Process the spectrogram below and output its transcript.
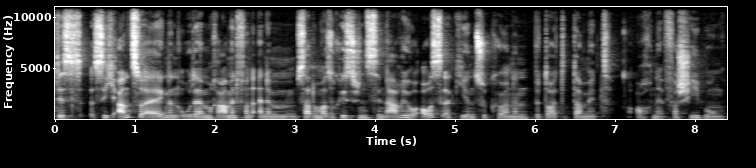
das sich anzueignen oder im Rahmen von einem sadomasochistischen Szenario ausagieren zu können, bedeutet damit auch eine Verschiebung,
